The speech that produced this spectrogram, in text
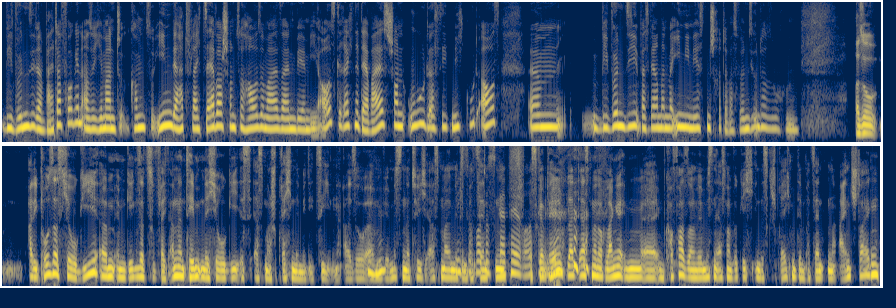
Wie würden Sie dann weiter vorgehen? Also jemand kommt zu Ihnen, der hat vielleicht selber schon zu Hause mal seinen BMI ausgerechnet, der weiß schon, uh, das sieht nicht gut aus. Ähm, wie würden Sie, was wären dann bei Ihnen die nächsten Schritte? Was würden Sie untersuchen? Also Adiposas Chirurgie ähm, im Gegensatz zu vielleicht anderen Themen in der Chirurgie ist erstmal sprechende Medizin. Also ähm, mhm. wir müssen natürlich erstmal mit Nicht dem Patienten das Skalpell, das Skalpell bleibt erstmal noch lange im, äh, im Koffer, sondern wir müssen erstmal wirklich in das Gespräch mit dem Patienten einsteigen.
